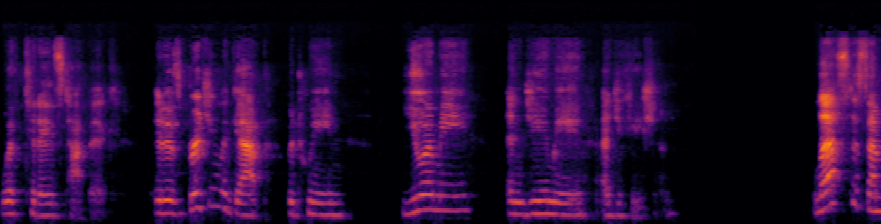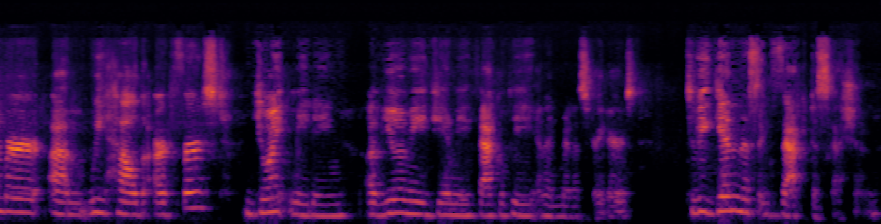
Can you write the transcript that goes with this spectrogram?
with today's topic. It is bridging the gap between UME and GME education. Last December, um, we held our first joint meeting of UME GME faculty and administrators to begin this exact discussion.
